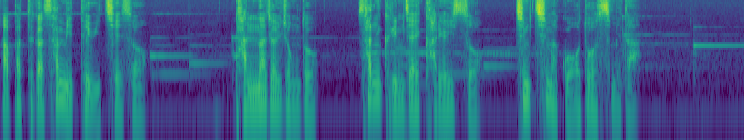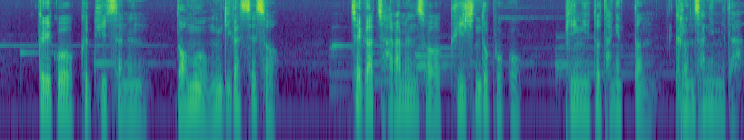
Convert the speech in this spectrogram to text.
아파트가 산 밑에 위치해서 반나절 정도 산 그림자에 가려 있어 침침하고 어두웠습니다. 그리고 그 뒷산은 너무 음기가 세서 제가 자라면서 귀신도 보고 빙의도 당했던 그런 산입니다.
